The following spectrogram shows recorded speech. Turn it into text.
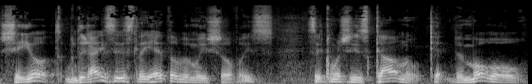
שיות, מדרייסס ליתר במוישובויס, זה כמו שהזכרנו, כן, במורור,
